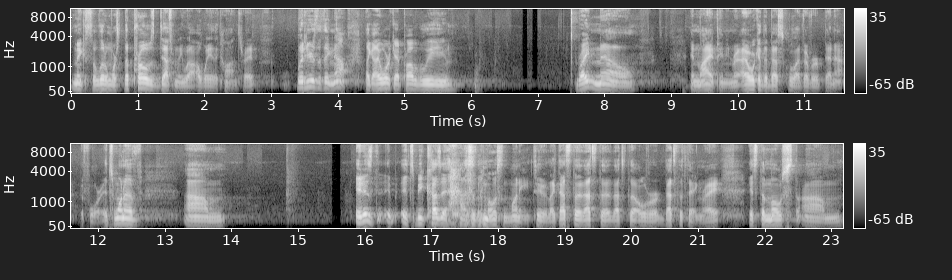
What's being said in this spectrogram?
It makes a little more. The pros definitely outweigh the cons, right? But here's the thing now. Like I work at probably right now, in my opinion, right? I work at the best school I've ever been at before. It's one of um, it is. It's because it has the most money too. Like that's the that's the that's the over that's the thing, right? It's the most um,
